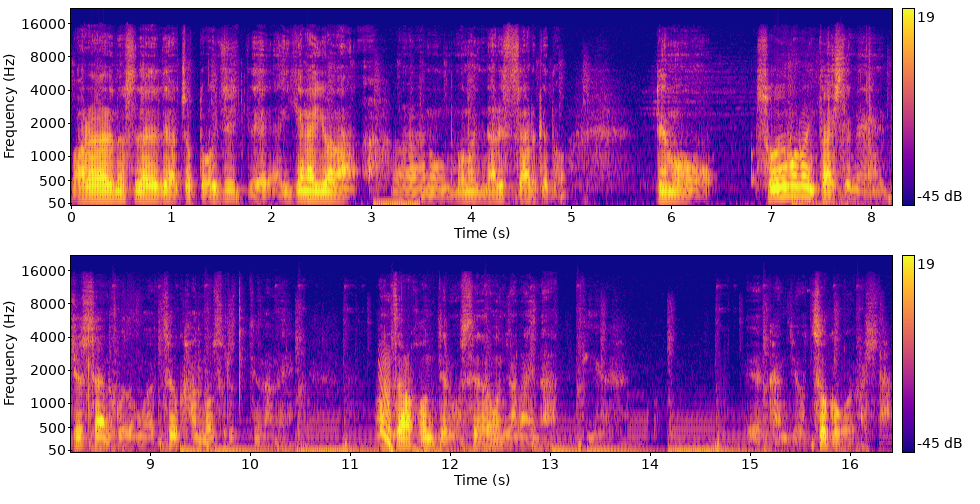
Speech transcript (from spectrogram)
我々の世代ではちょっと追いついていけないようなあのものになりつつあるけど。でもそういうものに対してね10歳の子供が強く反応するっていうのはねまんざら本っていうのも捨てたもんじゃないなっていうえ感じを強く思いました。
